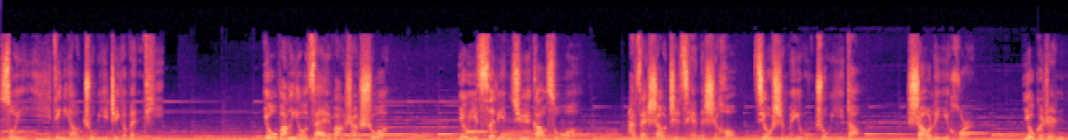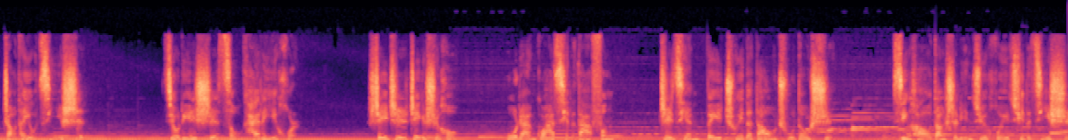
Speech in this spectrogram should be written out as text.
所以一定要注意这个问题。有网友在网上说，有一次邻居告诉我，他在烧纸钱的时候就是没有注意到。烧了一会儿，有个人找他有急事，就临时走开了一会儿。谁知这个时候，忽然刮起了大风，纸钱被吹得到处都是。幸好当时邻居回去的及时，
